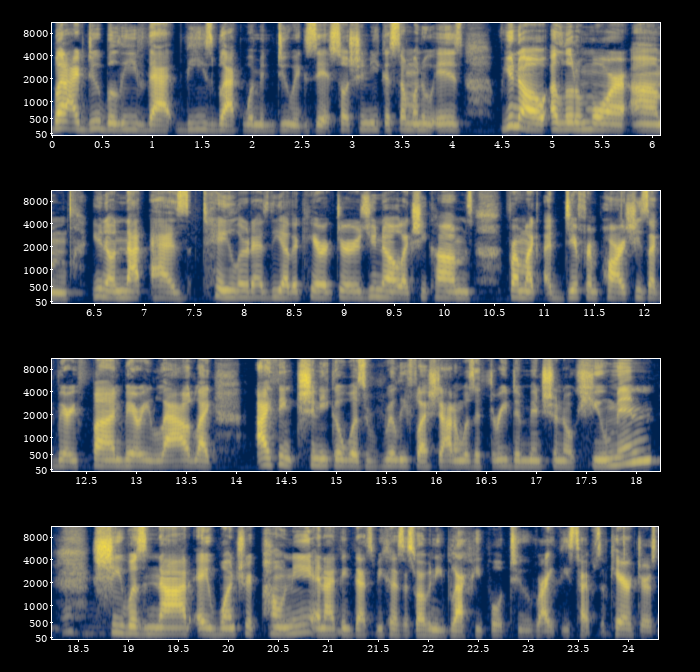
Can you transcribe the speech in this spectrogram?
but I do believe that these black women do exist. So Shanika is someone who is, you know, a little more, um, you know, not as tailored as the other characters, you know, like she comes from like a different part. She's like very fun, very loud. Like I think Shanika was really fleshed out and was a three dimensional human. Mm-hmm. She was not a one trick pony. And I think that's because that's why we need black people to write these types of characters.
